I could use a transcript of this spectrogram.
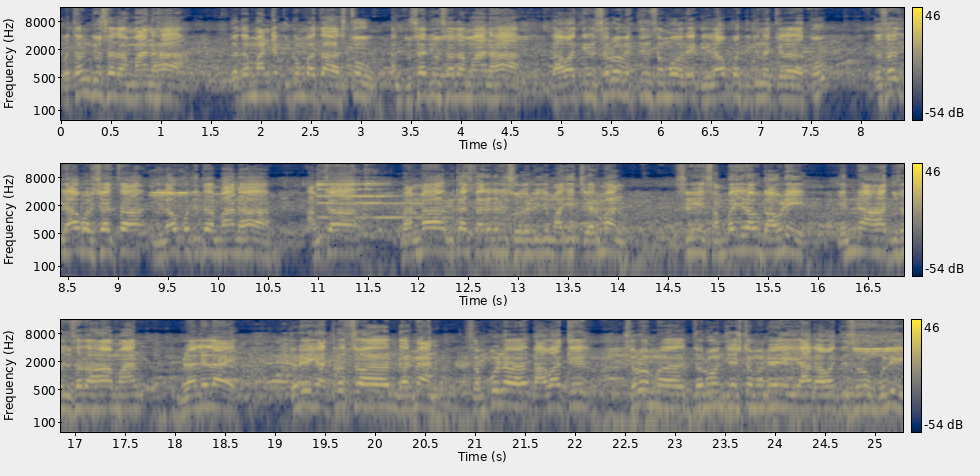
प्रथम दिवसाचा मान हा कदमांडे कुटुंबाचा असतो आणि दुसऱ्या दिवसाचा मान हा गावातील सर्व व्यक्तींसमोर एक लिलाव पद्धतीनं केला जातो. तसंच या वर्षाचा लिलाव पद्धतीचा मान हा आमच्या रानमा विकास कार्यकारी सोसायटीचे माजी चेअरमन श्री संभाजीराव गावडे यांना हा दुसऱ्या दिवसाचा हा मान मिळालेला आहे. तर हे यात्रोत्सवादरम्यान संपूर्ण गावातील सर्व म तरुण ज्येष्ठ मंडळी या गावातील सर्व मुली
